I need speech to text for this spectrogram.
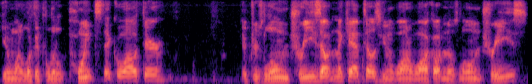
You're going to want to look at the little points that go out there. If there's lone trees out in the cattails, you're going to want to walk out in those lone trees.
